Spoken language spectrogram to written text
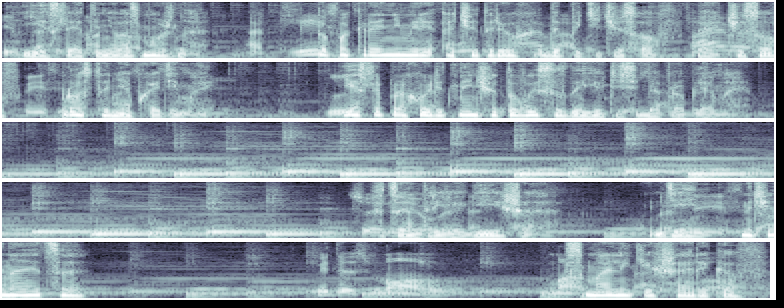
Если это невозможно, то по крайней мере от 4 до 5 часов. 5 часов просто необходимы. Если проходит меньше, то вы создаете себе проблемы. В центре йогиша день начинается с маленьких шариков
